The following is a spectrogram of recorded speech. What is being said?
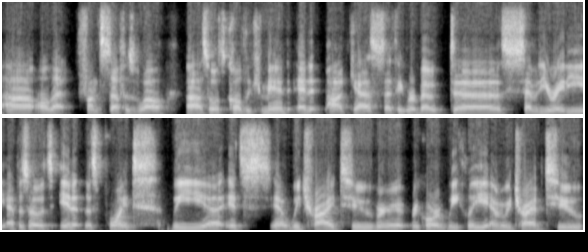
uh, all that fun stuff as well. Uh, so it's called the Command Edit Podcast. I think we're about uh, seventy or eighty episodes in at this point. We uh, it's you know we try to re- record weekly and we try to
